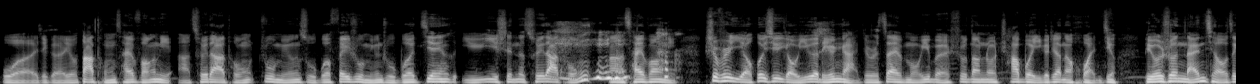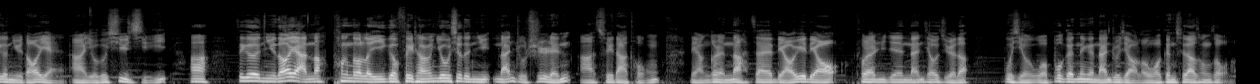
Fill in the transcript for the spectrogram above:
我这个由大同采访你啊，崔大同，著名主播、非著名主播兼于一身的崔大同啊，采访你，是不是也会去有一个灵感，就是在某一本书当中插播一个这样的环境？比如说南桥这个女导演啊，有个续集啊，这个女导演呢碰到了一个非常优秀的女男主持人啊，崔大同，两个人呢再聊一聊，突然之间南桥觉得不行，我不跟那个男主角了，我跟崔大同走了。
